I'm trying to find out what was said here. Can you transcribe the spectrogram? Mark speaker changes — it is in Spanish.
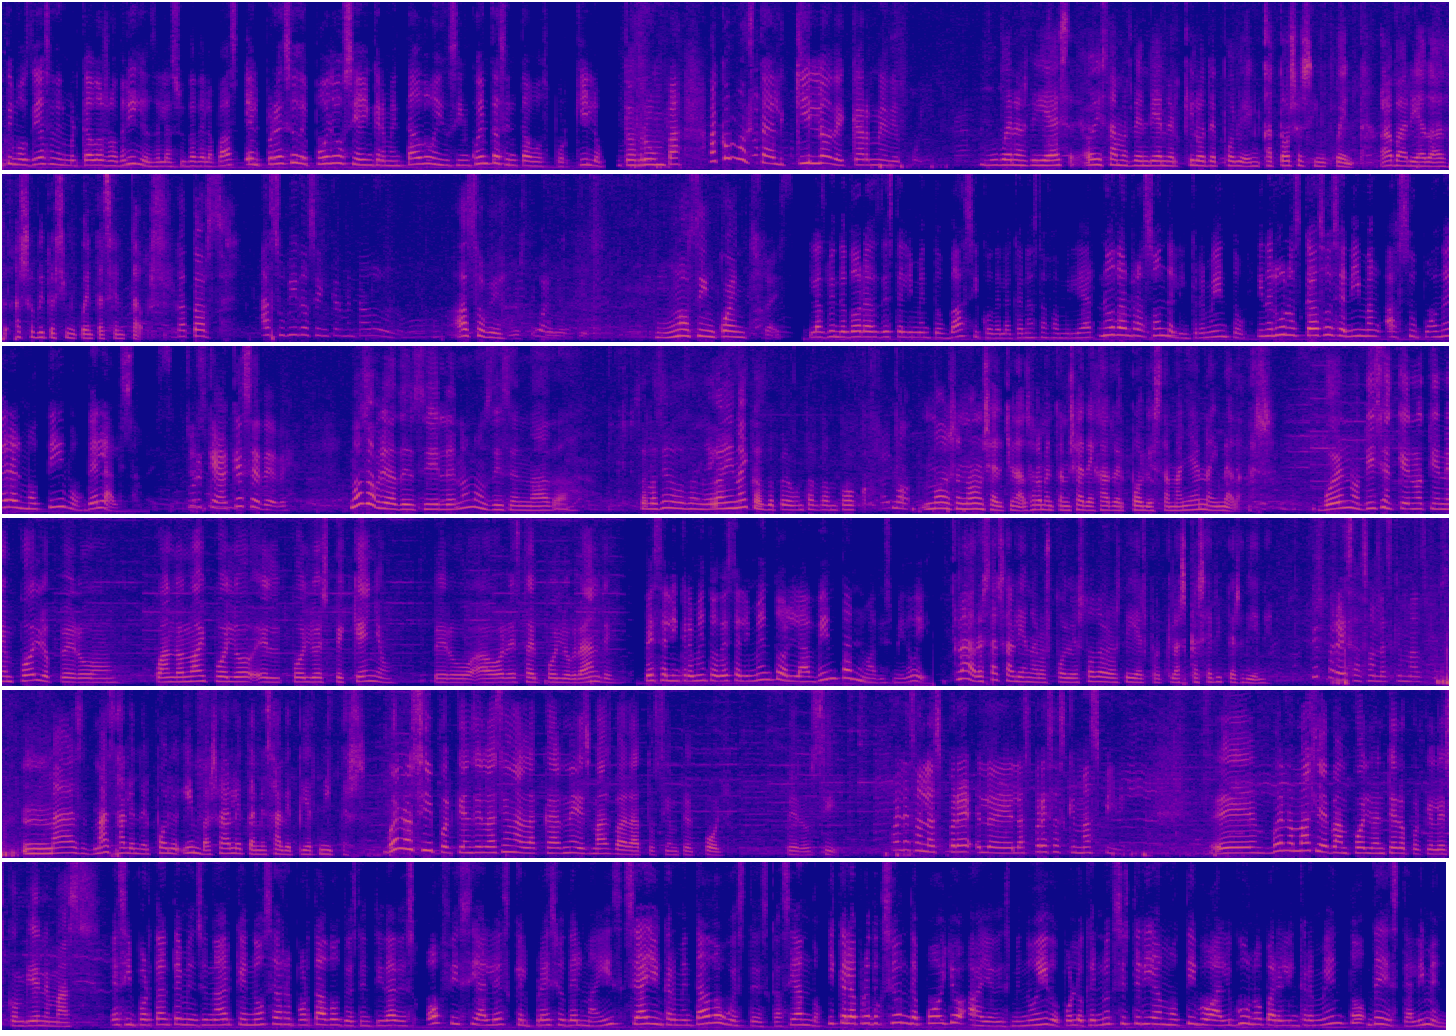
Speaker 1: últimos días en el mercado Rodríguez de la ciudad de La Paz, el precio de pollo se ha incrementado en 50 centavos por kilo.
Speaker 2: Interrumpa, ¿a cómo está el kilo de carne de pollo?
Speaker 3: Muy buenos días. Hoy estamos vendiendo el kilo de pollo en 14.50. Ha variado, ha, subido 50 centavos.
Speaker 4: 14.
Speaker 2: ¿Ha subido, se ha incrementado o no?
Speaker 4: Ha subido.
Speaker 2: ¿Cuánto?
Speaker 4: Unos 50.
Speaker 1: Las vendedoras de este alimento básico de la canasta familiar no dan razón del incremento y en algunos casos se animan a suponer el motivo del alza.
Speaker 2: ¿Por qué? ¿A qué se debe?
Speaker 4: No sabría decirle, no nos dicen nada. Solo así nos hacen llegar y no hay caso de preguntar tampoco.
Speaker 3: No, no, no nos ha dicho nada, solamente nos ha dejado el pollo esta mañana y nada más.
Speaker 5: Bueno, dicen que no tienen pollo, pero cuando no hay pollo, el pollo es pequeño, pero ahora está el pollo grande.
Speaker 1: Pese al incremento de este alimento, la venta no ha disminuido.
Speaker 3: Claro, están saliendo los pollos todos los días porque las caseritas vienen.
Speaker 2: ¿Qué presas son las que más gustan?
Speaker 3: Más, más salen del pollo, imba sale, también sale piernitas.
Speaker 5: Bueno, sí, porque en relación a la carne es más barato siempre el pollo, pero sí.
Speaker 2: ¿Cuáles son las, pre- le- las presas que más piden?
Speaker 5: Eh, bueno, más llevan pollo entero porque les conviene más.
Speaker 1: Es importante mencionar que no se ha reportado desde entidades oficiales que el precio del maíz se haya incrementado o esté escaseando y que la producción de pollo haya disminuido, por lo que no existiría motivo alguno para el incremento de este alimento.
